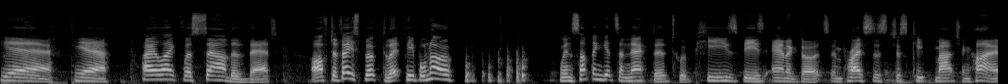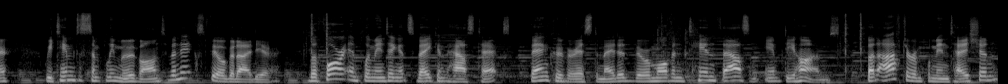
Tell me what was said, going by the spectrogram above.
Yeah, yeah, I like the sound of that. Off to Facebook to let people know. When something gets enacted to appease these anecdotes and prices just keep marching higher, we tend to simply move on to the next feel-good idea. Before implementing its vacant house tax, Vancouver estimated there were more than 10,000 empty homes. But after implementation,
